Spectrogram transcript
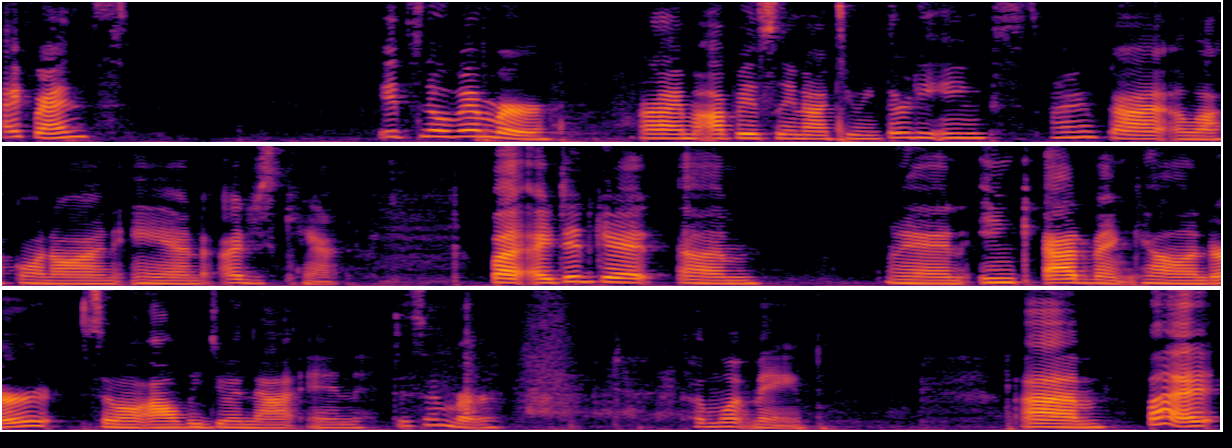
Hi friends. It's November. I'm obviously not doing 30 inks. I've got a lot going on and I just can't. But I did get um, an ink advent calendar, so I'll be doing that in December, come what may. Um, but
